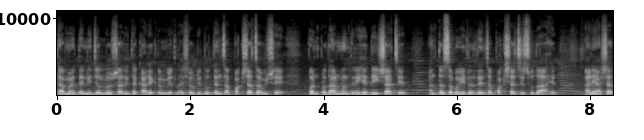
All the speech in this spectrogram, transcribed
त्यामुळे त्यांनी जल्लोषात इथं कार्यक्रम घेतला. शेवटी तो त्यांचा पक्षाचा विषय पण प्रधानमंत्री हे देशाचे आहेत आणि तसं बघितलं तर त्यांच्या पक्षाचे सुद्धा आहेत. आणि अशात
